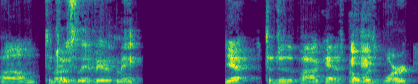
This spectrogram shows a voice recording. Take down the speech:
Um, to Mostly do, to be with me. yeah, to do the podcast, but with work,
